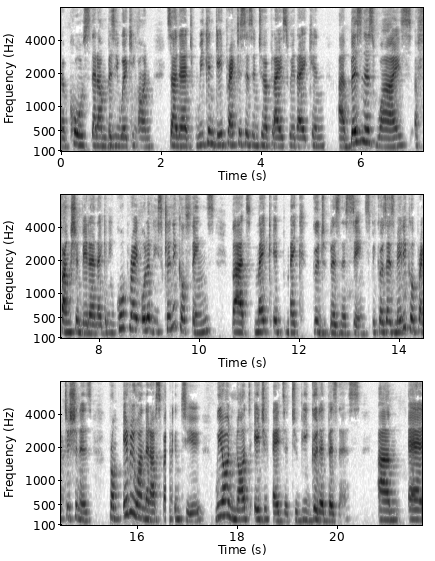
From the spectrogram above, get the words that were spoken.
uh, course that I'm busy working on so that we can get practices into a place where they can uh, business wise uh, function better and they can incorporate all of these clinical things but make it make good business sense. Because as medical practitioners from everyone that i've spoken to we are not educated to be good at business. Um, and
